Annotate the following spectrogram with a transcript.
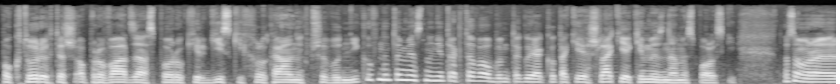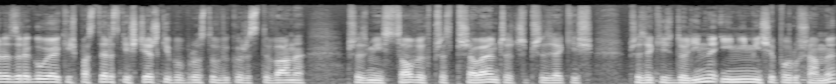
po których też oprowadza sporo kirgiskich lokalnych przewodników, natomiast no, nie traktowałbym tego jako takie szlaki, jakie my znamy z Polski. To są z reguły jakieś pasterskie ścieżki po prostu wykorzystywane przez miejscowych, przez przełęcze czy przez jakieś, przez jakieś doliny i nimi się poruszamy.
